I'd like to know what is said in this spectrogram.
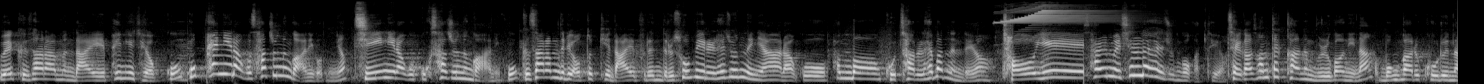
왜 그 사람은 나의 팬이 되었고 꼭 팬이라고 사주는 거 아니거든요. 지인이라고 꼭 사주는 거 아니고 그 사람들이 어떻게 나의 브랜드를 소비를 해줬느냐라고 한번 고찰을 해봤는데요. 저의 삶을 신뢰해 준 것 같아요. 제가 선택하는 물건이나 뭔가를 고르는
